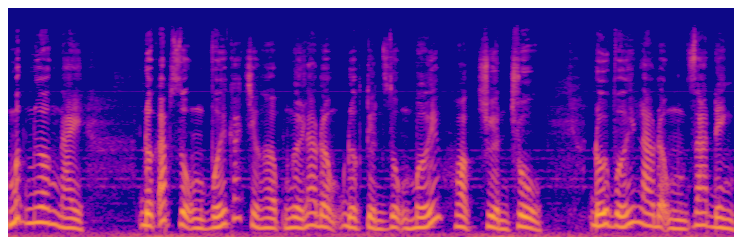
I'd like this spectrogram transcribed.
Mức lương này được áp dụng với các trường hợp người lao động được tuyển dụng mới hoặc chuyển chủ. Đối với lao động gia đình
